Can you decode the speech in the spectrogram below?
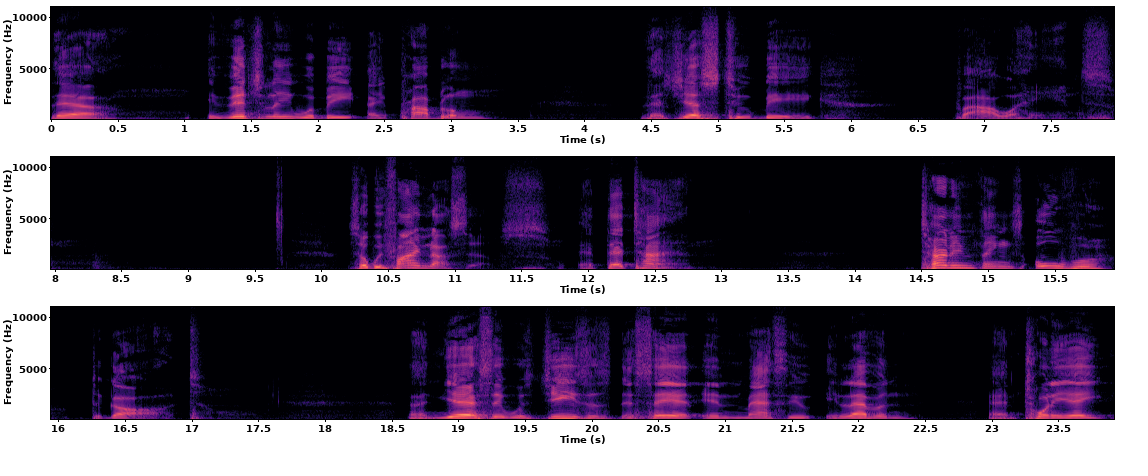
there eventually will be a problem that's just too big for our hands. So we find ourselves at that time turning things over to God. And yes, it was Jesus that said in Matthew 11 and 28,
